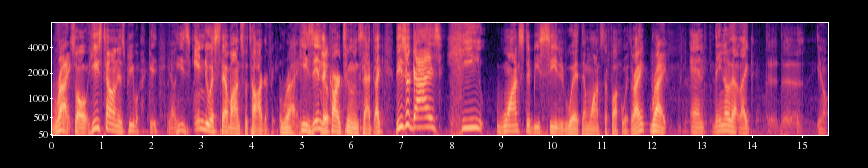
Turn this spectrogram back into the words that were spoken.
Right. So he's telling his people, you know, he's into Estevan's photography. Right. He's into Yep. cartoons that like these are guys he wants to be seated with and wants to fuck with, right? Right. and they know that like the, the you know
